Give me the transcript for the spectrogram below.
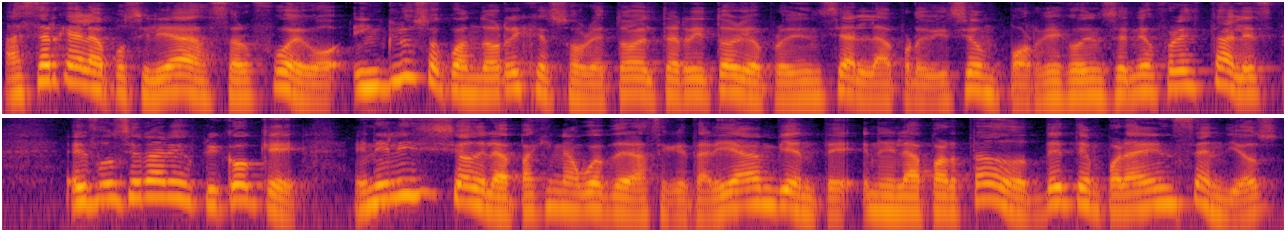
acerca de la posibilidad de hacer fuego, incluso cuando rige sobre todo el territorio provincial la prohibición por riesgo de incendios forestales, el funcionario explicó que, en el inicio de la página web de la Secretaría de Ambiente, en el apartado de temporada de incendios,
